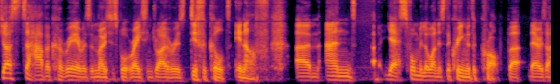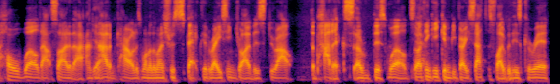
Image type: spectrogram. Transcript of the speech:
just to have a career as a motorsport racing driver is difficult enough, um, and uh, yes, Formula One is the cream of the crop, but there is a whole world outside of that, and yeah. Adam Carroll is one of the most respected racing drivers throughout the paddocks of this world. So yeah. I think he can be very satisfied with his career.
